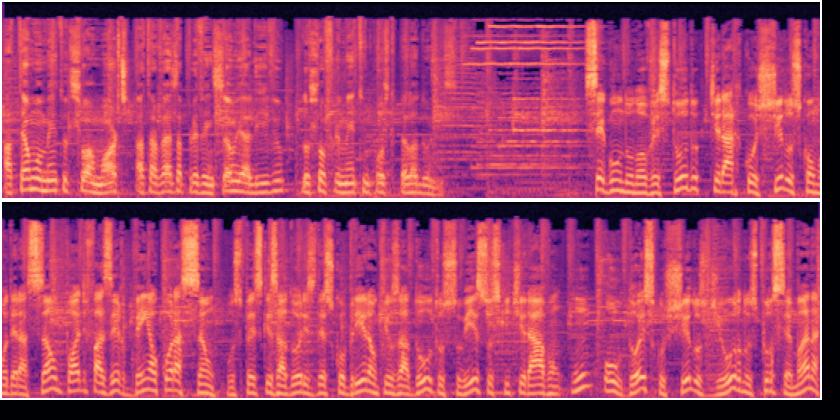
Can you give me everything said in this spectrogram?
até o momento de sua morte através da prevenção e alívio do sofrimento imposto pela doença. Segundo um novo estudo, tirar cochilos com moderação pode fazer bem ao coração. Os pesquisadores descobriram que os adultos suíços que tiravam um ou dois cochilos diurnos por semana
